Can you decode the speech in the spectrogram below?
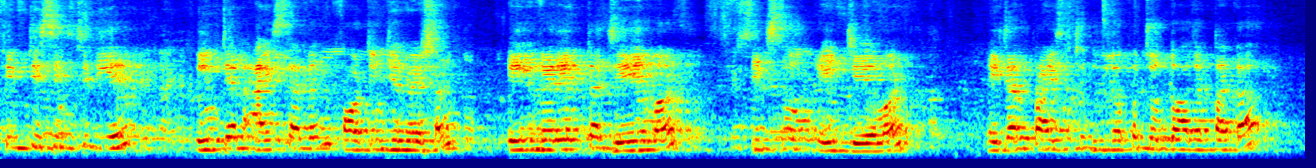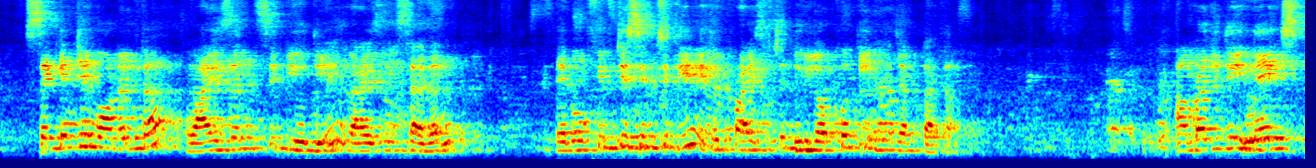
ফিফটি সিক্সটি দিয়ে Intel i seven fourteen generation এই ভ্যারিয়েন্টটা জেএমআর সিক্স ও এইট এটার প্রাইস হচ্ছে দুই লক্ষ চোদ্দ হাজার টাকা। সেকেন্ড যে মডেলটা রাইজেন সিপিইউ দিয়ে রাইজেন সেভেন এবং ফিফটি সিক্সটি দিয়ে এটার প্রাইস হচ্ছে দুই লক্ষ তিন হাজার টাকা। আমরা যদি নেক্সট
